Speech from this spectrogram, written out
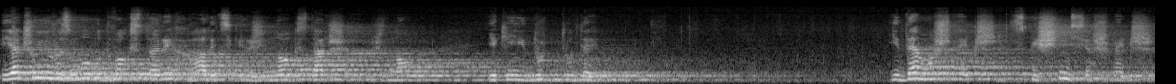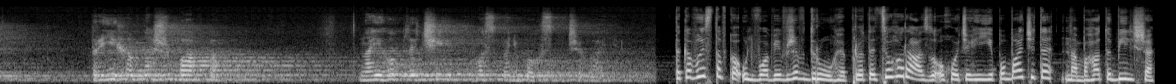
І я чую розмову двох старих галицьких жінок, старших жінок, які йдуть туди. Йдемо швидше, спішімося швидше. Приїхав наш папа. На його плечі Господь Бог спочиває. Така виставка у Львові вже вдруге, проте цього разу охочих її побачити набагато більше.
